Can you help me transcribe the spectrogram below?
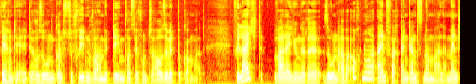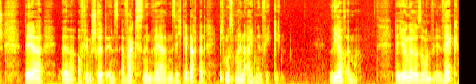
während der ältere Sohn ganz zufrieden war mit dem, was er von zu Hause mitbekommen hat. Vielleicht war der jüngere Sohn aber auch nur einfach ein ganz normaler Mensch, der äh, auf dem Schritt ins Erwachsenenwerden sich gedacht hat, ich muss meinen eigenen Weg gehen. Wie auch immer. Der jüngere Sohn will weg,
